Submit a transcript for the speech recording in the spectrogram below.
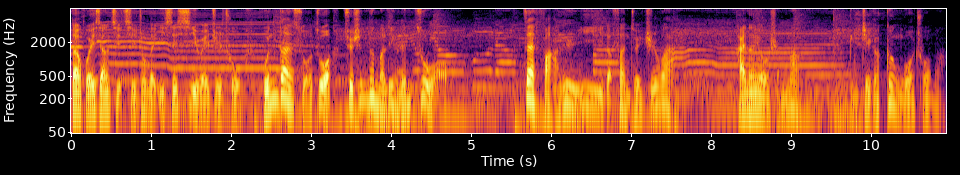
但回想起其中的一些细微之处，混蛋所做却是那么令人作呕。在法律意义的犯罪之外。还能有什么比这个更龌龊吗？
